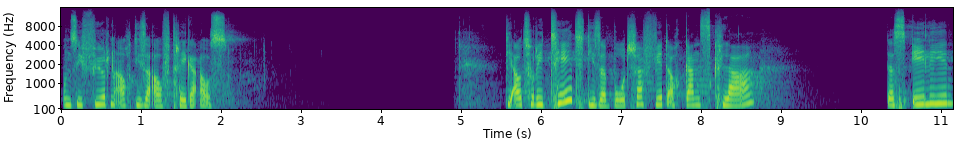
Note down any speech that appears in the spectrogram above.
und sie führen auch diese Aufträge aus. Die Autorität dieser Botschaft wird auch ganz klar dass Eli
